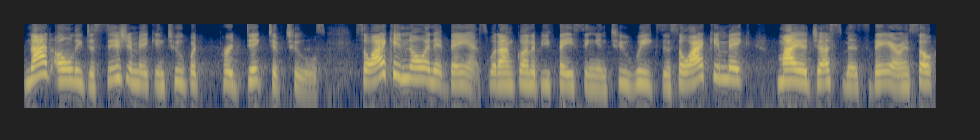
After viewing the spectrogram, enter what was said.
not only decision making tools, but predictive tools. So I can know in advance what I'm going to be facing in two weeks. And so I can make my adjustments there. And so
